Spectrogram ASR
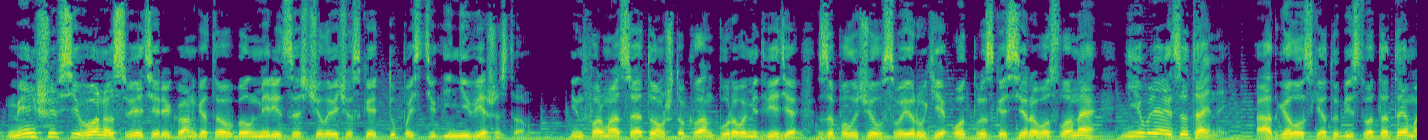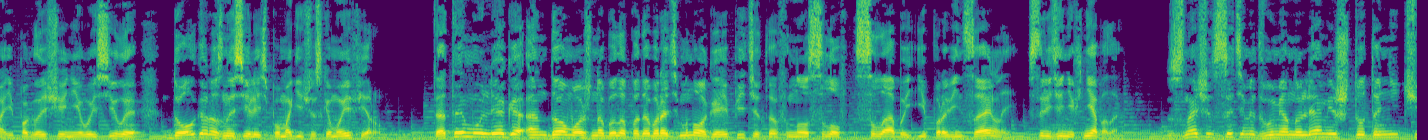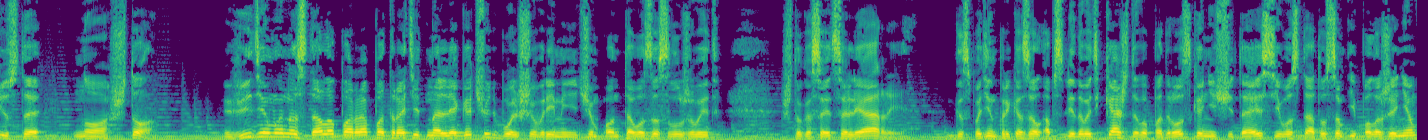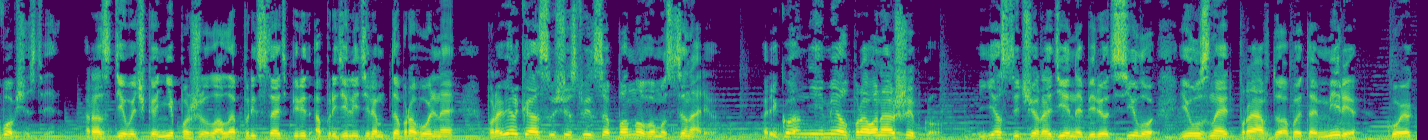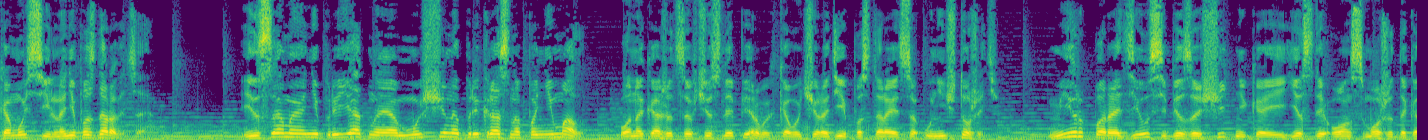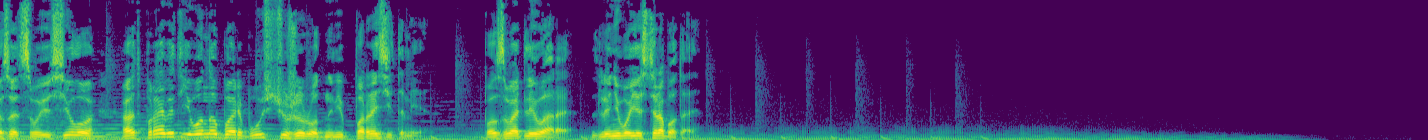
Меньше всего на свете Рикон готов был мириться с человеческой тупостью и невежеством. Информация о том, что клан Бурого Медведя заполучил в свои руки отпрыска Серого Слона, не является тайной. А отголоски от убийства Тотема и поглощения его силы долго разносились по магическому эфиру. Тотему Лего Андо можно было подобрать много эпитетов, но слов «слабый» и «провинциальный» среди них не было. Значит, с этими двумя нулями что-то нечисто. Но что? Видимо, настала пора потратить на Лего чуть больше времени, чем он того заслуживает. Что касается Лиары, господин приказал обследовать каждого подростка, не считаясь его статусом и положением в обществе. Раз девочка не пожелала предстать перед определителем добровольно, проверка осуществится по новому сценарию. Рикон не имел права на ошибку. Если чародей наберет силу и узнает правду об этом мире, кое-кому сильно не поздоровится. И самое неприятное, мужчина прекрасно понимал, он окажется в числе первых, кого чародей постарается уничтожить. Мир породил себе защитника, и если он сможет доказать свою силу, отправит его на борьбу с чужеродными паразитами. Позвать Ливара. Для него есть работа.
